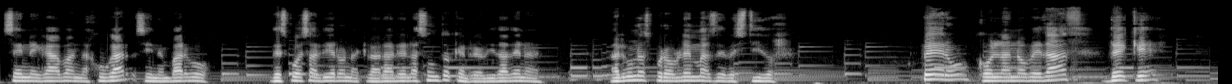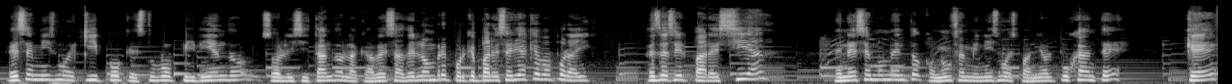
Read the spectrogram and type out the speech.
se negaban a jugar, sin embargo después salieron a aclarar el asunto que en realidad eran algunos problemas de vestidor. Pero con la novedad de que ese mismo equipo que estuvo pidiendo, solicitando la cabeza del hombre, porque parecería que va por ahí. Es decir, parecía en ese momento, con un feminismo español pujante, que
